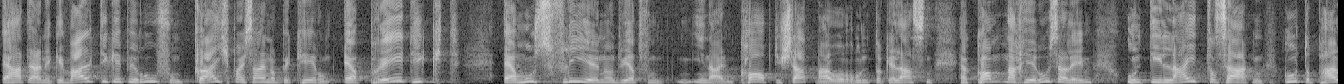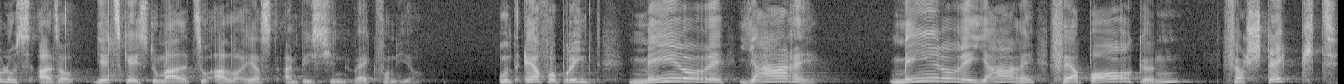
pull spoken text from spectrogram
er hatte eine gewaltige Berufung gleich bei seiner Bekehrung. Er predigt, er muss fliehen und wird in einem Korb die Stadtmauer runtergelassen. Er kommt nach Jerusalem und die Leiter sagen, guter Paulus, also jetzt gehst du mal zuallererst ein bisschen weg von hier. Und er verbringt mehrere Jahre, mehrere Jahre verborgen, versteckt,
